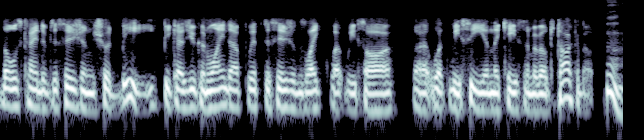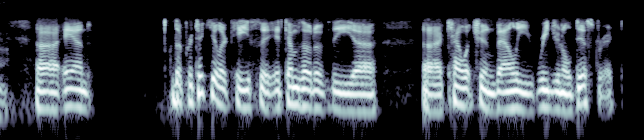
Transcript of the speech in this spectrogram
those kind of decisions should be, because you can wind up with decisions like what we saw, uh, what we see in the case that I'm about to talk about. Hmm. Uh, and the particular case, it comes out of the uh, uh, Cowichan Valley Regional District.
